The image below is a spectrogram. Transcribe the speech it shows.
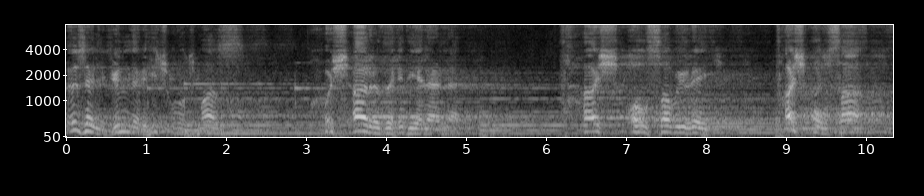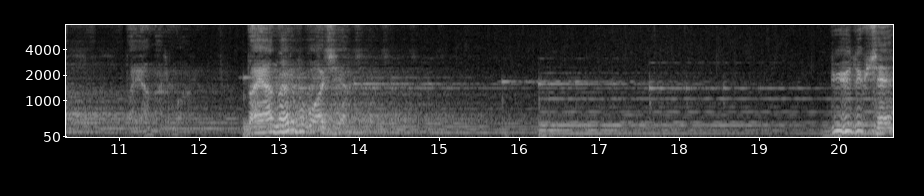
Özel günleri hiç unutmaz. Koşardı hediyelerle. Taş olsa bu yürek, taş olsa dayanır mı? Dayanır mı bu acıya? Büyüdükçe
